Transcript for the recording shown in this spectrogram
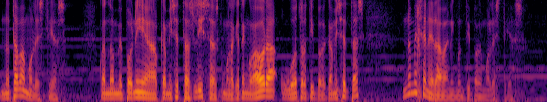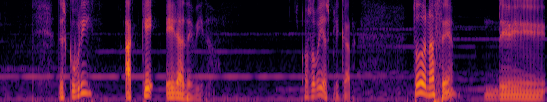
Notaba molestias. Cuando me ponía camisetas lisas como la que tengo ahora u otro tipo de camisetas, no me generaba ningún tipo de molestias descubrí a qué era debido. Os lo voy a explicar. Todo nace de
